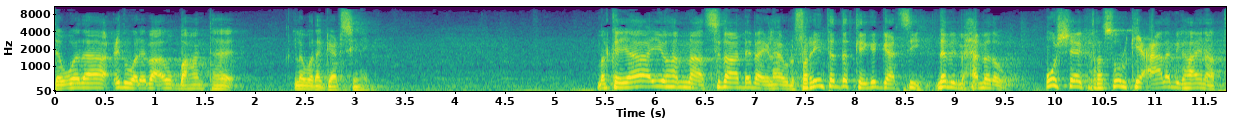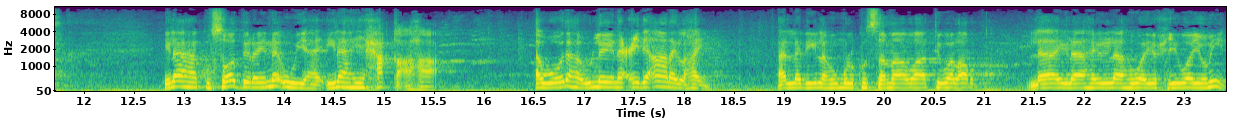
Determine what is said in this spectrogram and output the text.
dawadaa cid waliba ay u baahan tahay la wada gaadhsiinaya marka yaa ayuhannaas sidaa dhe baa ilahay uhi fariintan dadka iga gaadhsii nebi maxamedow u sheeg rasuulkii caalamiga ahaa inaad ilaaha ku soo dirayna uu yahay ilaahay xaqa ahaa. Awoodaha uu leeyana cidi aanay lahayn. Alladii lahu mulku samaawaati walard laa ilaaha illaa huwa yuxyi wa yumiin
